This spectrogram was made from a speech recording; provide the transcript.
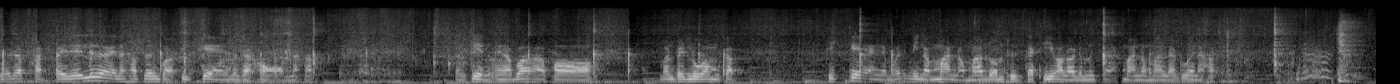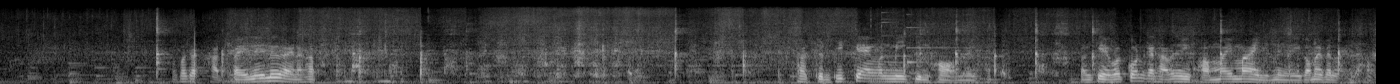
ก็จะผัดไปเรื่อยๆนะครับจนกว่าพริกแกงมันจะหอมนะครับ สังเกตไหมครับว่าพอมันไปรวมกับ ริกแกงเนี่ยมันก็จะมีน้ำมันออกมารวมถึงกะทิของเราเนี่ยมันแตกมันออกมาแล้วด้วยนะครับเราก็จะผัดไปเรื่อย ๆ นะครับผัดจนพริกแกงมันมีกลิ่นหอมเลยครับ สังเกตว่าก้นกระทะมันจะมีความไหม้ๆนิดนึงอันนี้ก็ไม่เป็นไรนะครับ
